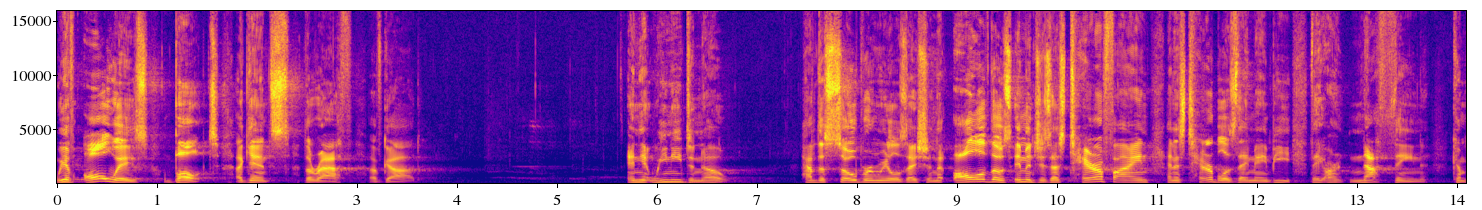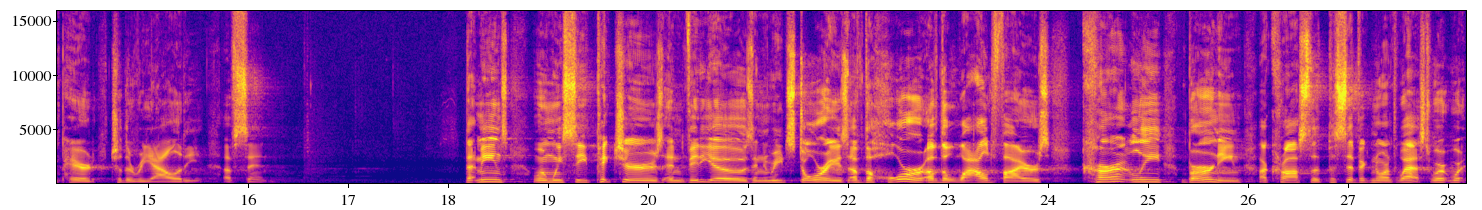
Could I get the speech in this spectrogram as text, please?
We have always balked against the wrath of God. And yet we need to know, have the sobering realization that all of those images, as terrifying and as terrible as they may be, they are nothing compared to the reality of sin. That means when we see pictures and videos and read stories of the horror of the wildfires currently burning across the Pacific Northwest, we're, we're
